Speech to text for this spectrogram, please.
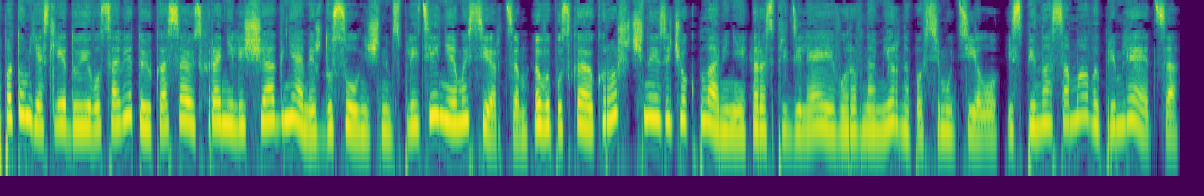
А потом я следую его совету и касаюсь хранилища огня между солнечным сплетением и сердцем, выпускаю крошечный язычок пламени, распределяя его равномерно по всему телу, и спина сама выпрямляется,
